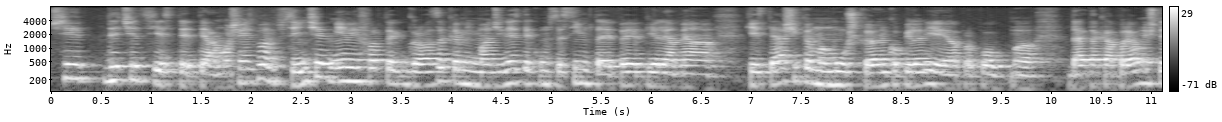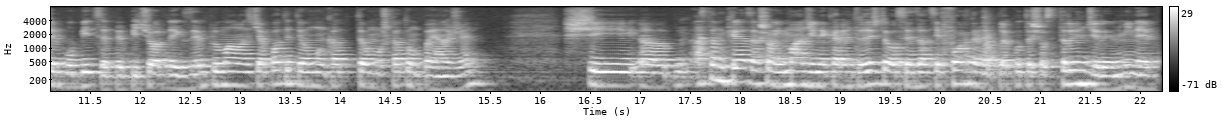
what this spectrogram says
ce, de ce ți este teamă? Și am zis, bă, sincer, mie mi-e foarte groază că mi imaginez de cum se simte pe pielea mea chestia și că mă mușcă în copilărie, apropo, mă, dar dacă apăreau niște bubițe pe picior, de exemplu, mama zicea, poate te-au, mâncat, te-au mușcat un păianjen și uh, asta îmi creează așa o imagine care îmi trezește o senzație foarte neplăcută și o strângere în mine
